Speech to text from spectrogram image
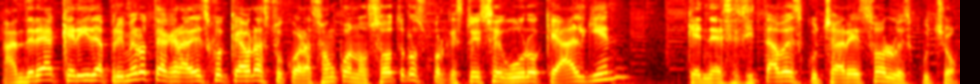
Andrea, querida, primero te agradezco que abras tu corazón con nosotros porque estoy seguro que alguien que necesitaba escuchar eso lo escuchó.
